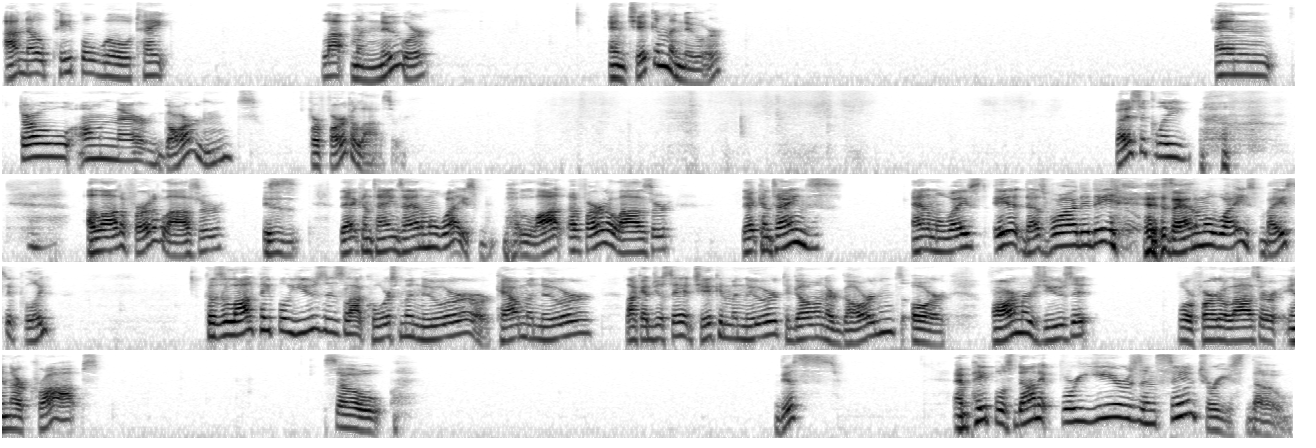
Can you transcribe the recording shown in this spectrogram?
I know people will take like manure and chicken manure and throw on their gardens for fertilizer. Basically, a lot of fertilizer is that contains animal waste. A lot of fertilizer that contains animal waste. It that's what it is. animal waste, basically. Because a lot of people uses like horse manure or cow manure, like I just said, chicken manure to go on their gardens, or farmers use it for fertilizer in their crops. So this and people's done it for years and centuries though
